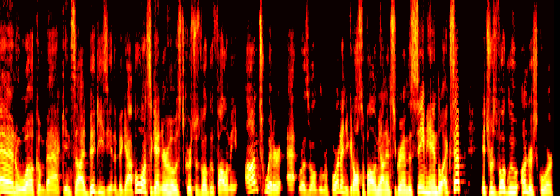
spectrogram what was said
And welcome back inside Big Easy in the Big Apple. Once again, your host, Chris Rosvoglu. Follow me on Twitter at Rosvoglu Report. And you could also follow me on Instagram, the same handle, except it's Rosvoglu underscore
